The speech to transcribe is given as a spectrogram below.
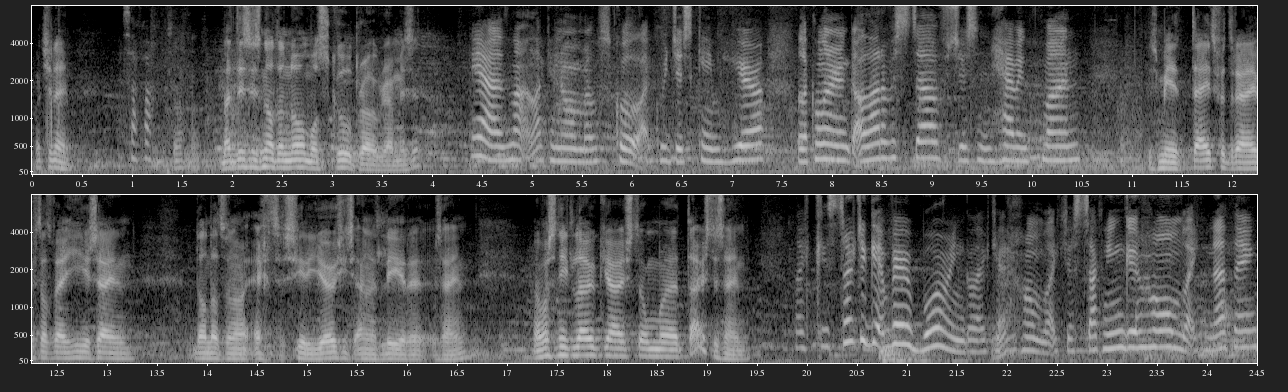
What's your name? Safa. Safa. But this is not a normal school program, is it? Yeah, it's not like a normal school. Like we just came here, like learning a lot of stuff, just having fun. Het is meer tijdverdrijf dat wij hier zijn dan dat we nou echt serieus iets aan het leren zijn. Maar was het niet leuk juist om uh, thuis te zijn? Like it started to get very boring, like at home, like just stuck in home, like nothing.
